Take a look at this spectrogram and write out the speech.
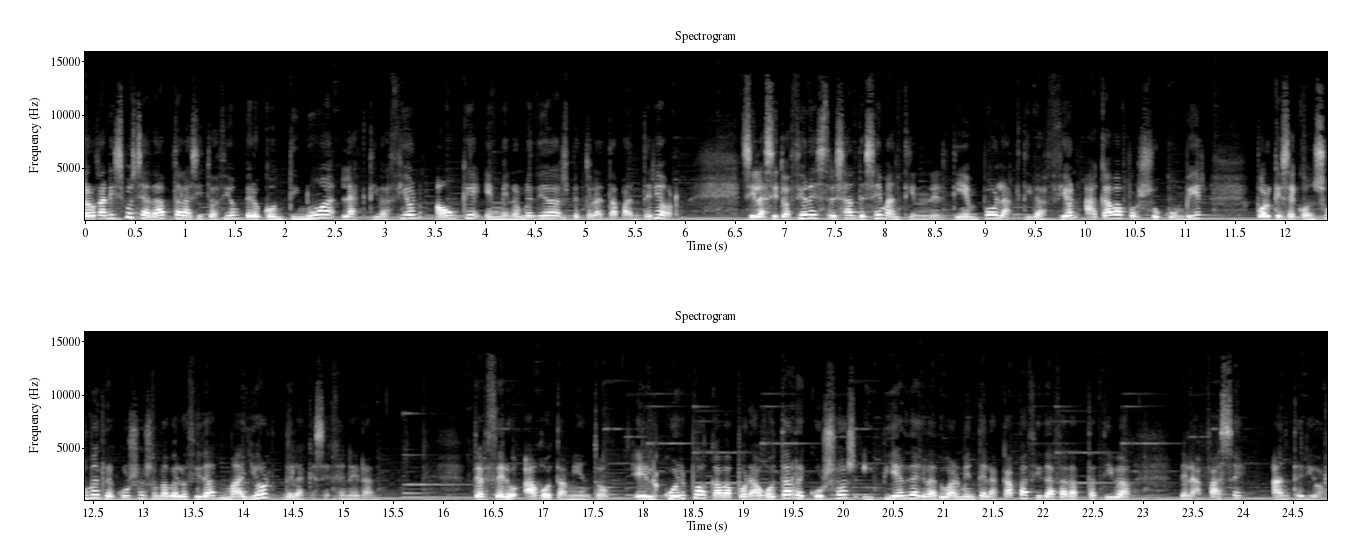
organismo se adapta a la situación pero continúa la activación aunque en menor medida respecto a la etapa anterior. Si la situación estresante se mantiene en el tiempo, la activación acaba por sucumbir porque se consumen recursos a una velocidad mayor de la que se generan. Tercero, agotamiento. El cuerpo acaba por agotar recursos y pierde gradualmente la capacidad adaptativa de la fase anterior.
